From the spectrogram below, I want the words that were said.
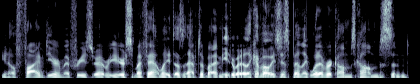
you know five deer in my freezer every year so my family doesn't have to buy meat or whatever. Like I've always just been like whatever comes comes and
